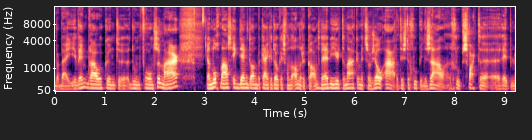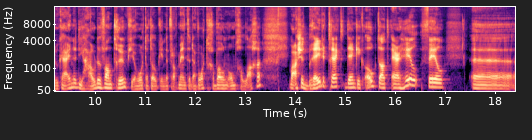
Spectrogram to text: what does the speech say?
waarbij je je wenkbrauwen kunt doen fronsen. Maar ja, nogmaals, ik denk dan, bekijk het ook eens van de andere kant. We hebben hier te maken met sowieso A, dat is de groep in de zaal. Een groep zwarte uh, republikeinen, die houden van Trump. Je hoort dat ook in de fragmenten, daar wordt gewoon om gelachen. Maar als je het breder trekt, denk ik ook dat er heel veel uh,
